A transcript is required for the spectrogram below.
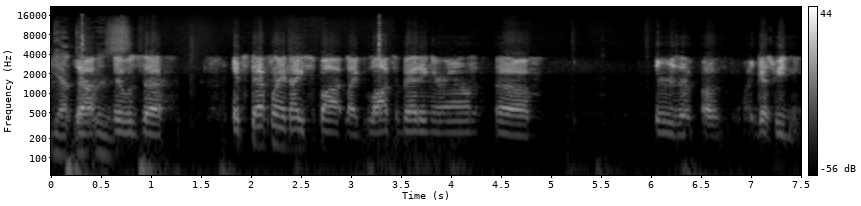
yeah, yeah, was... it was. Uh, it's definitely a nice spot. Like lots of bedding around. Um, there's a, a, I guess we,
